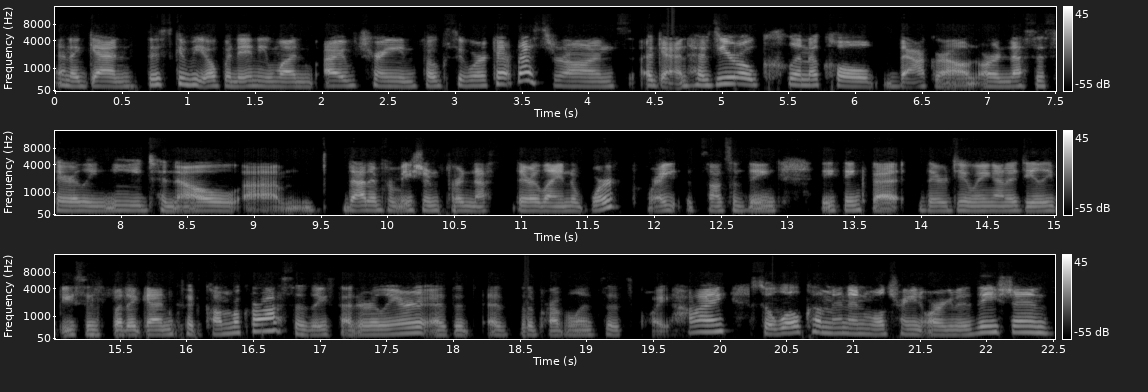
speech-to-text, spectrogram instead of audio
And again, this could be open to anyone. I've trained folks who work at restaurants, again, have zero clinical background or necessarily need to know um, that information for ne- their line of work, right? It's not something they think that they're doing on a daily basis, but again, could come across, as I said earlier, as, it, as the prevalence is quite high. So we'll come in and we'll train organizations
